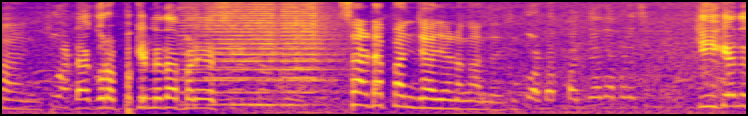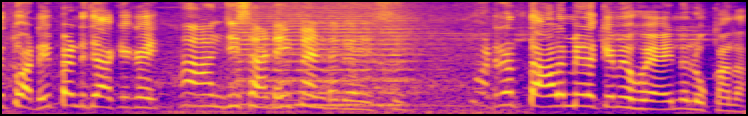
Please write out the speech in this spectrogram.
ਹਾਂਜੀ। ਤੁਹਾਡਾ ਗਰੁੱਪ ਕਿੰਨੇ ਦਾ ਬਣਿਆ ਸੀ? ਸਾਡਾ ਪੰਜਾ ਜਣਾਂ ਦਾ ਜੀ। ਤੁਹਾਡਾ ਪੰਜਾਂ ਦਾ ਬਣਿਆ ਸੀ? ਕੀ ਕਹਿੰਦੇ ਤੁਹਾਡੇ ਵੀ ਪਿੰਡ ਜਾ ਕੇ ਗਏ? ਹਾਂਜੀ ਸਾਡੇ ਹੀ ਪਿੰਡ ਗਏ ਸੀ। ਤੁਹਾਡੇ ਨਾਲ ਤਾਲਮੇਲ ਕਿਵੇਂ ਹੋਇਆ ਇਹਨਾਂ ਲੋਕਾਂ ਦਾ?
